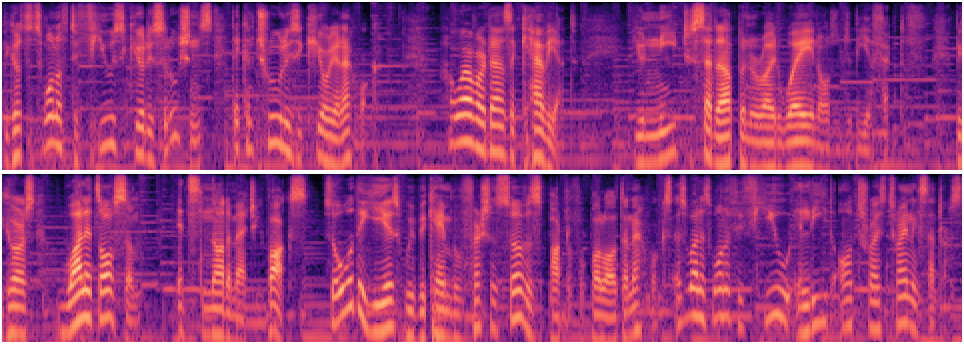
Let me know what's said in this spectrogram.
because it's one of the few security solutions that can truly secure your network. However, there's a caveat. You need to set it up in the right way in order to be effective because while it's awesome, it's not a magic box. So over the years we became a professional service partner for Palo Alto Networks as well as one of a few elite authorized training centers.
